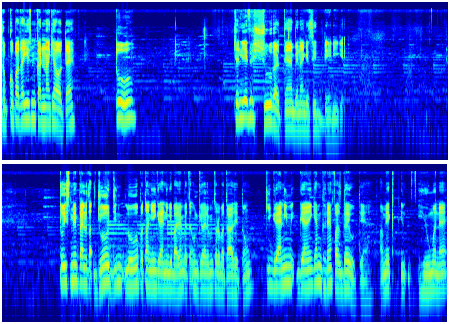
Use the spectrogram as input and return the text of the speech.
सबको पता है इसमें करना क्या होता है? तो चलिए फिर शुरू करते हैं बिना किसी देरी के। तो इसमें पहले बता, जो जिन लोगों को पता नहीं है ग्रैनी के बारे में, बता, उनके बारे में थोड़ा बता देता हूँ कि ग्रैनी ग्रैनी के हम घर में फंस गए होते हैं। हम एक ह्यूमन है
